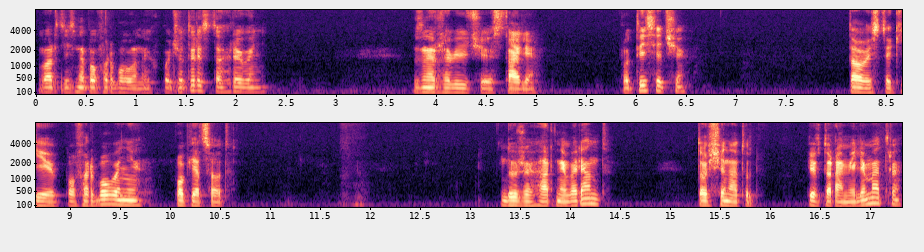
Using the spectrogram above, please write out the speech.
Вартість непофарбованих по 400 гривень, з нержавіючої сталі по 1000 та ось такі пофарбовані по 500. Дуже гарний варіант. Товщина тут 1,5 мм.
